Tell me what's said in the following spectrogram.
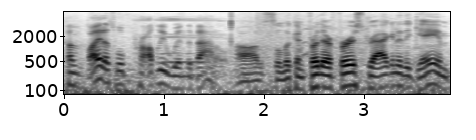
come fight us, we'll probably win the battle. Uh, so looking for their first Dragon of the game.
